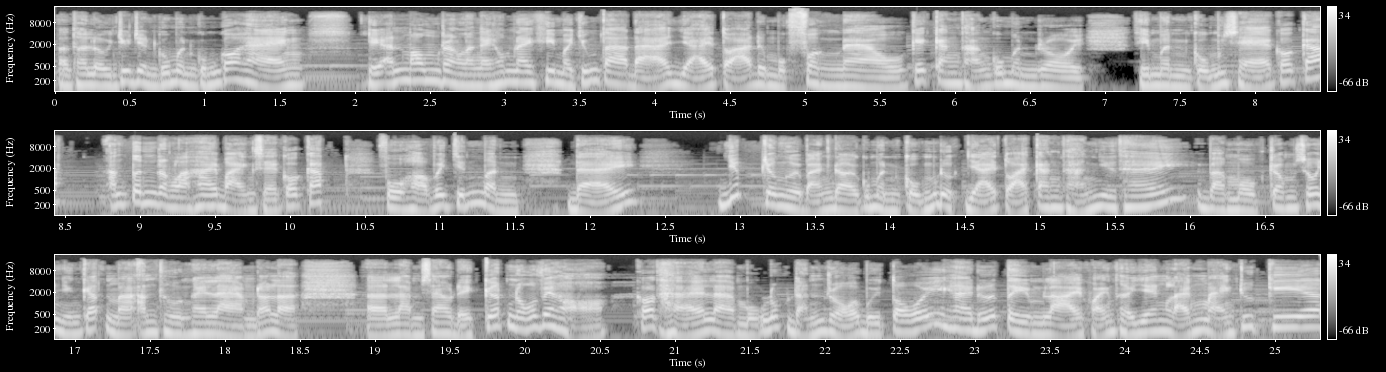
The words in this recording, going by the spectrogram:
ờ, thời lượng chương trình của mình cũng có hạn. Thì anh mong rằng là ngày hôm nay khi mà chúng ta đã giải tỏa được một phần nào cái căng thẳng của mình rồi thì mình cũng sẽ có cách anh tin rằng là hai bạn sẽ có cách phù hợp với chính mình để giúp cho người bạn đời của mình cũng được giải tỏa căng thẳng như thế. Và một trong số những cách mà anh thường hay làm đó là à, làm sao để kết nối với họ. Có thể là một lúc rảnh rỗi buổi tối hai đứa tìm lại khoảng thời gian lãng mạn trước kia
